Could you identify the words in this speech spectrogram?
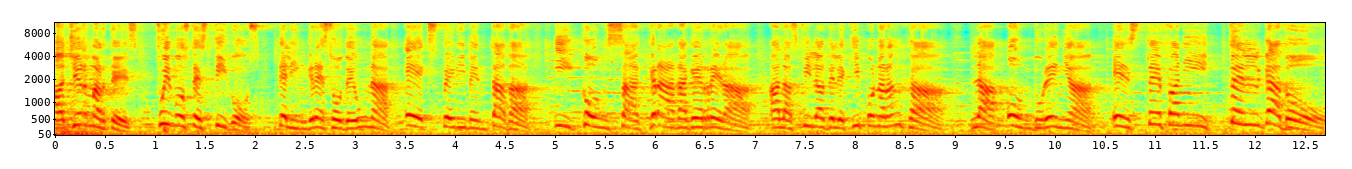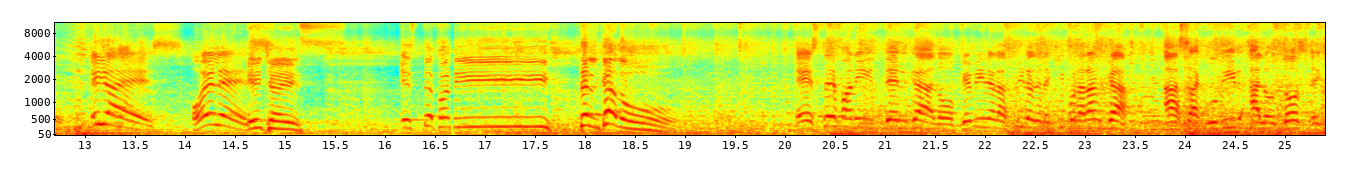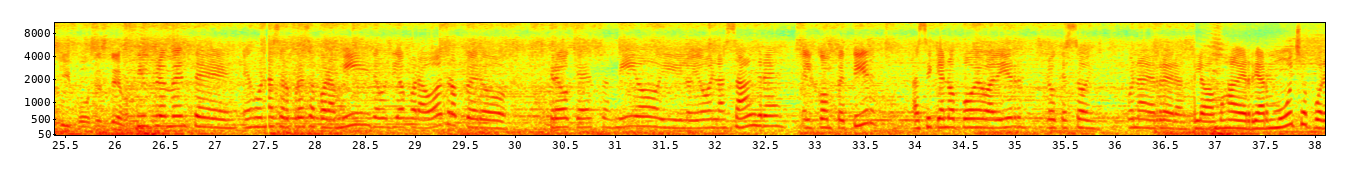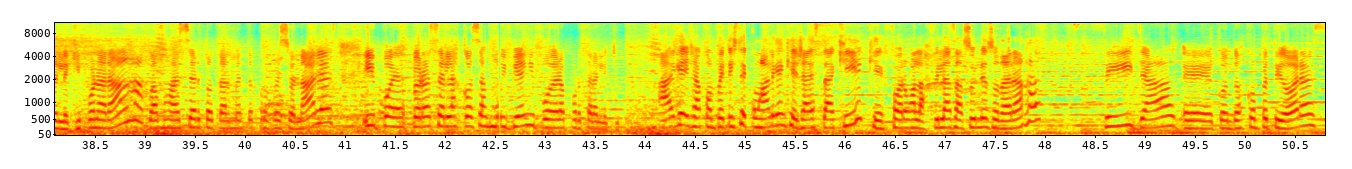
Ayer martes fuimos testigos del ingreso de una experimentada y consagrada guerrera a las filas del equipo naranja, la hondureña Stephanie Delgado. Ella es, o él es. Ella es Stephanie Delgado. Stephanie Delgado, que viene a las filas del equipo naranja a sacudir a los dos equipos. Simplemente es una sorpresa para mí de un día para otro, pero creo que esto es mío y lo llevo en la sangre, el competir, así que no puedo evadir lo que soy, una guerrera. Le vamos a guerrear mucho por el equipo naranja, vamos a ser totalmente profesionales y pues espero hacer las cosas muy bien y poder aportar al equipo. ¿Alguien ya competiste con alguien que ya está aquí, que fueron a las filas azules o naranjas? Sí, ya eh, con dos competidoras,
